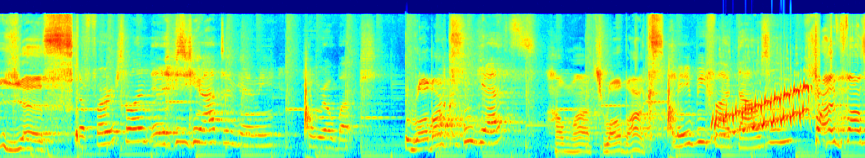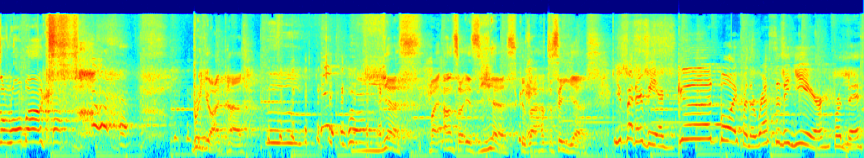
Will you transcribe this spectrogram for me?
yes. The first one is you have to give me some Robux. Robux? Yes, How much Robux? maybe 5,000. Five thousand Robux. Bring your iPad. yes. My answer is yes, because I have to say yes. You better be a good boy for the rest of the year for this.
